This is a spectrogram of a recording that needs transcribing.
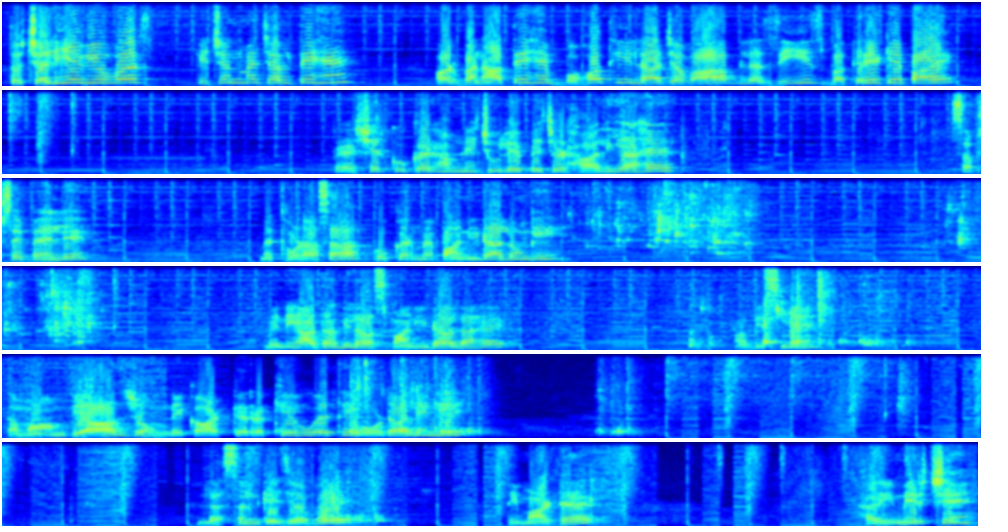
तो चलिए व्यूवर्स, किचन में चलते हैं। और बनाते हैं बहुत ही लाजवाब लजीज बकरे के पाए। प्रेशर कुकर हमने चूल्हे पे चढ़ा लिया है। सबसे पहले मैं थोड़ा सा कुकर में पानी डालूँगी। मैंने आधा गिलास पानी डाला है। अब इसमें तमाम प्याज जो हमने काट कर रखे हुए थे वो डालेंगे। लहसुन के जवे, टमाटर, हरी मिर्चें।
